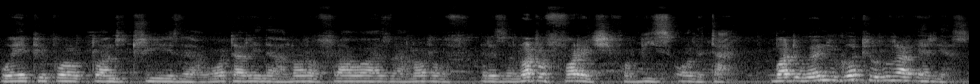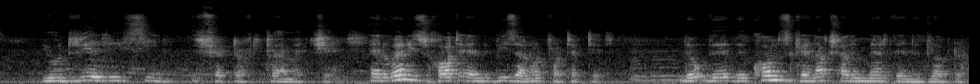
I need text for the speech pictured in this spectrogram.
where people plant trees, they are watering, there are a lot of flowers, there, are a lot of, there is a lot of forage for bees all the time. But when you go to rural areas, you would really see the effect of climate change. And when it's hot and the bees are not protected, mm-hmm. the, the, the combs can actually melt and drop down.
